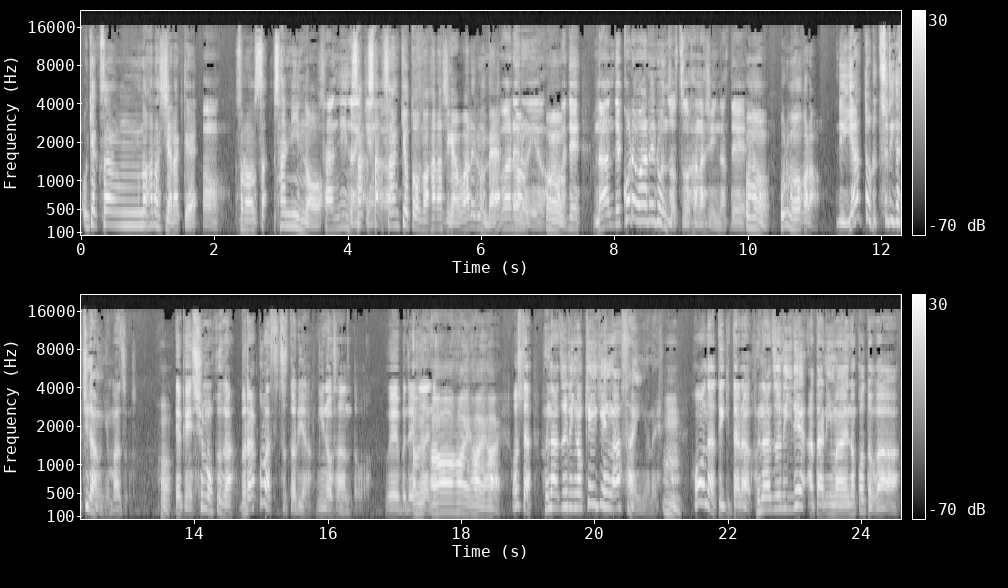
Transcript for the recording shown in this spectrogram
お客さんの話じゃなくて、うん。そのさ三人の、三人の意見が三巨頭の話が割れるんで割れるんよ。うん。で、なんでこれ割れるんぞっつう話になって、うん。俺もわからん。で、やっとる釣りが違うんよ、まず。うん。やけん、種目が、ブラックバス釣っとるやん、ミノさんと、ウェブデザイナー。ああー、はいはいはい。そしたら、船釣りの経験が浅いんよね。うん。こうなってきたら、船釣りで当たり前のことが、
